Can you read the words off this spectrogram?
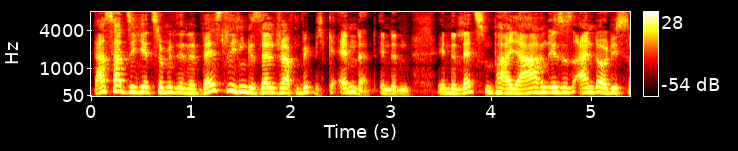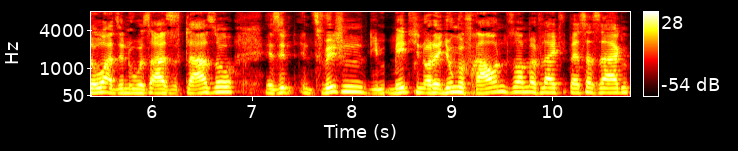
das hat sich jetzt zumindest in den westlichen Gesellschaften wirklich geändert. In den, in den letzten paar Jahren ist es eindeutig so, also in den USA ist es klar so, es sind inzwischen die Mädchen oder junge Frauen, soll man vielleicht besser sagen,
